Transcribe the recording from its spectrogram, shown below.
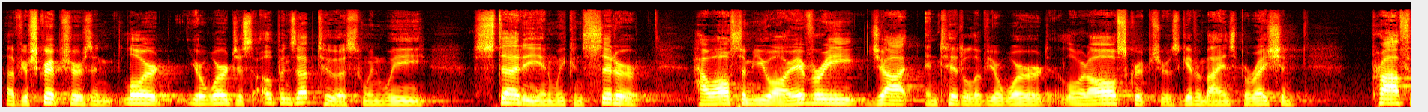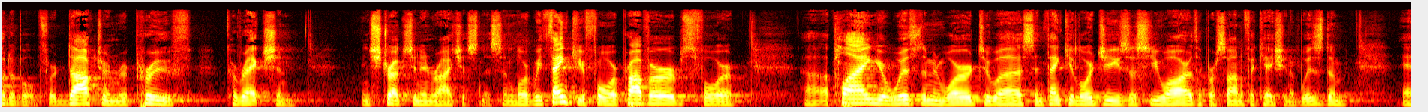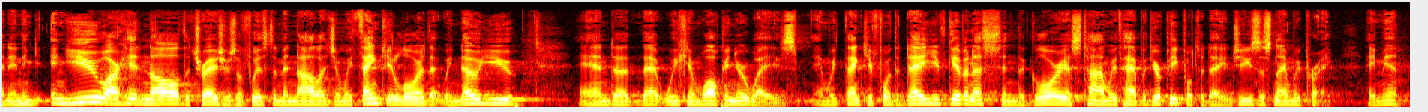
of your scriptures. And Lord, your word just opens up to us when we study and we consider how awesome you are. Every jot and tittle of your word, Lord, all scripture is given by inspiration profitable for doctrine, reproof, correction, instruction in righteousness. And Lord, we thank you for Proverbs, for uh, applying your wisdom and word to us. And thank you, Lord Jesus, you are the personification of wisdom. And in, in you are hidden all the treasures of wisdom and knowledge. And we thank you, Lord, that we know you and uh, that we can walk in your ways. And we thank you for the day you've given us and the glorious time we've had with your people today. In Jesus' name we pray. Amen.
